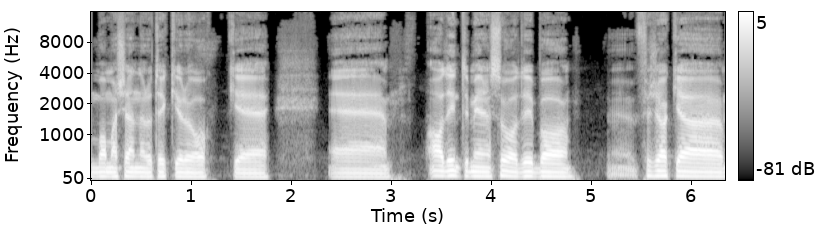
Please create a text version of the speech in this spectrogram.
vad man känner och tycker och eh, eh, ja, det är inte mer än så. Det är bara eh, försöka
